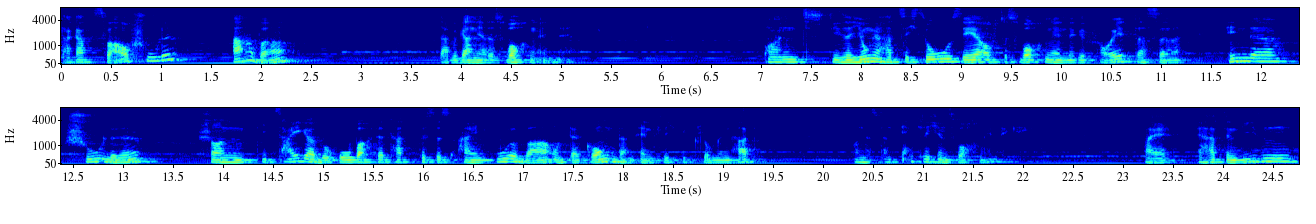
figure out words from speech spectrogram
da gab es zwar auch Schule, aber da begann ja das Wochenende. Und dieser Junge hat sich so sehr auf das Wochenende gefreut, dass er in der Schule schon die Zeiger beobachtet hat, bis es 1 Uhr war und der Gong dann endlich geklungen hat und es dann endlich ins Wochenende ging. Weil er hat in diesem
